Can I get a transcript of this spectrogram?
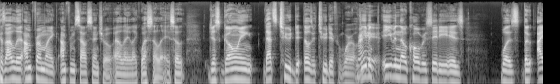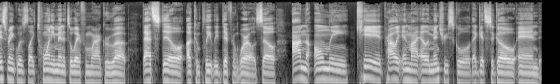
because I live I'm from like I'm from South Central LA like West LA so just going that's two di- those are two different worlds. Even Right. even though Culver City is was the ice rink was like 20 minutes away from where I grew up that's still a completely different world. So I'm the only kid probably in my elementary school that gets to go and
